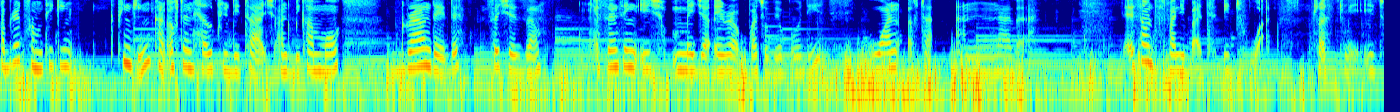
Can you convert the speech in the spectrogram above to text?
a break from thinking, thinking can often help you detach and become more grounded, such as. Uh, sensing each major area part of your body one after another it sounds funny but it works. Trust me it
